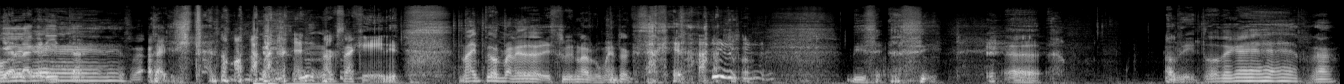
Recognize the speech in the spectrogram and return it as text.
Oye, de la grita. La grita, no, no exageres. No hay peor manera de destruir un argumento que exagerarlo. Dice, sí, eh, al grito de guerra,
